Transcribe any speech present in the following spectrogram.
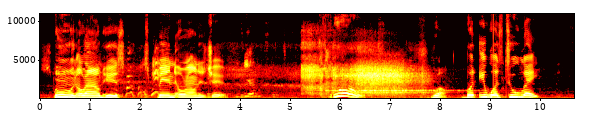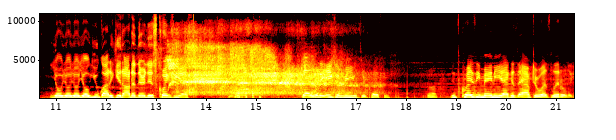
spun around his spin around his chair. Whoa! Bro, but it was too late. Yo, yo, yo, yo, you gotta get out of there. This crazy ass. Sorry for the inconvenience of cussing. Uh, this crazy maniac is after us, literally.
